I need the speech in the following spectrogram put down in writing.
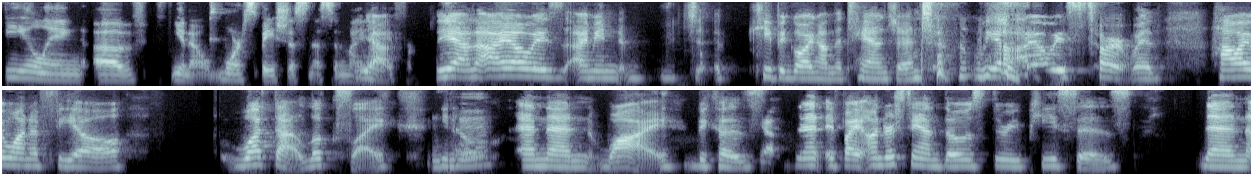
feeling of you know more spaciousness in my yeah. life yeah and i always i mean keeping going on the tangent we i always start with how i want to feel what that looks like you mm-hmm. know and then why because yep. then if i understand those three pieces then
